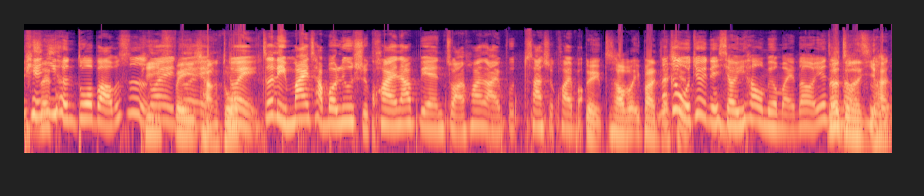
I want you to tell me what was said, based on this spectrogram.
便宜很多吧？不是，便宜非常多。对，这里卖差不多六十块，那边转换来不三十块吧？对，差不多一半。那个我就有点小遗憾，我没有买到，因为那真的遗憾，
